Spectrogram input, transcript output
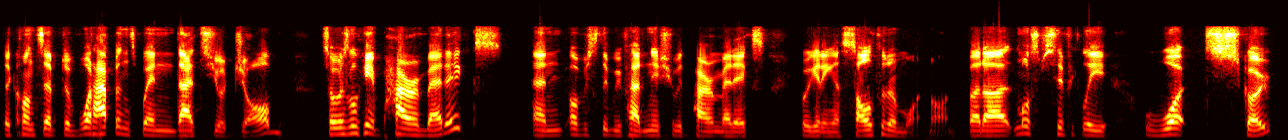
the concept of what happens when that's your job. So I was looking at paramedics, and obviously we've had an issue with paramedics who are getting assaulted and whatnot. But uh, more specifically, what scope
